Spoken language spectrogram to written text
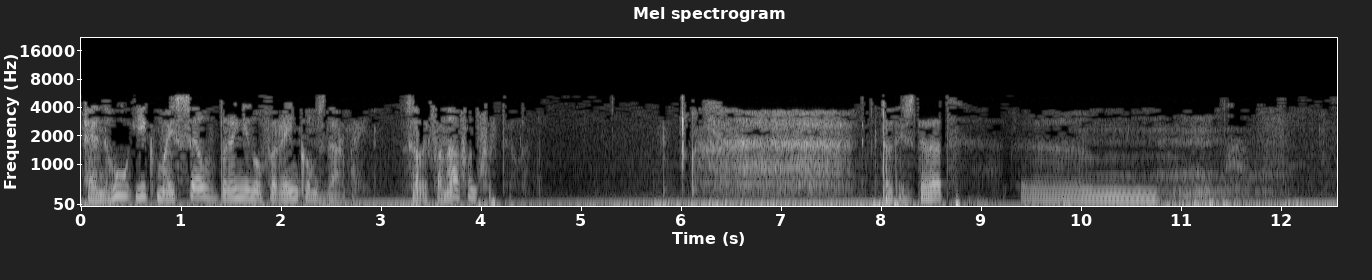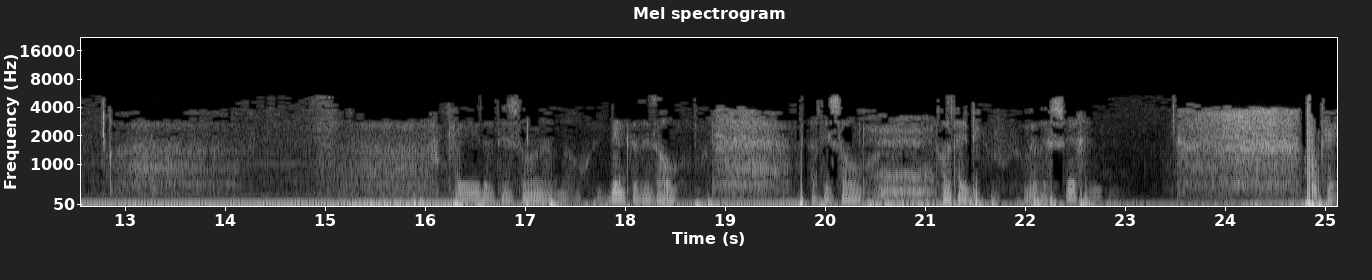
En hoe ik mijzelf breng in overeenkomst daarmee. Zal ik vanavond vertellen. Dat is dat. Um, Oké, okay, dat is al, nou, ik denk dat is al, dat is al, wat heb ik willen zeggen. Oké,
